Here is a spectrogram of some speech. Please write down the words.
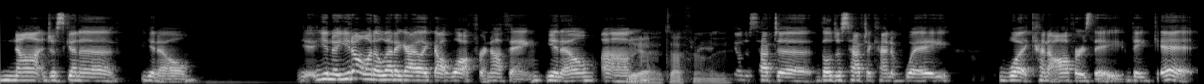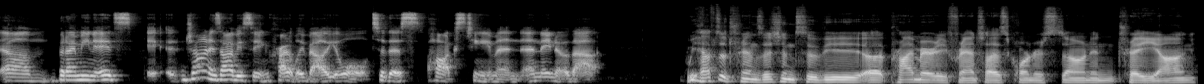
not just gonna, you know, you know, you don't want to let a guy like that walk for nothing, you know? Um, yeah, definitely. You'll just have to, they'll just have to kind of weigh what kind of offers they, they get. Um, but I mean, it's, it, John is obviously incredibly valuable to this Hawks team and, and they know that. We have to transition to the uh, primary franchise cornerstone in Trae Young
